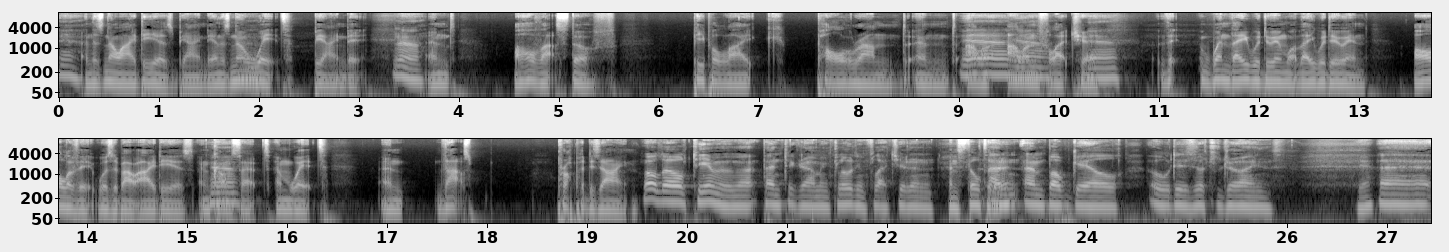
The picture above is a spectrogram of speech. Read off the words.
And there's no ideas behind it. And there's no wit behind it. No. And all that stuff, people like Paul Rand and Alan, Yeah, Alan yeah, Fletcher, Yeah. th when they were doing what they were doing, all of it was about ideas and concept and wit. And that's proper design. Well, the whole team of them at Pentagram, including Fletcher and And still today. and, and Bob Gill, who did his little drawings. Yeah. Uh,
